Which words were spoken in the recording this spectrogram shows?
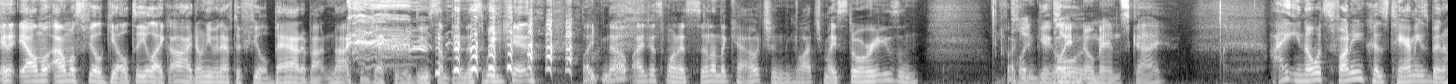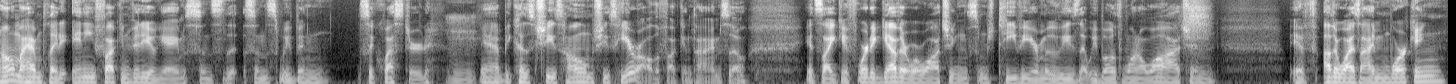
it, almost, I almost feel guilty, like oh I don't even have to feel bad about not suggesting to do something this weekend. like nope, I just want to sit on the couch and watch my stories and fucking play, giggle. Play and, No Man's Sky. I you know what's funny because Tammy's been home. I haven't played any fucking video games since the, since we've been sequestered. Mm. Yeah, because she's home, she's here all the fucking time. So it's like if we're together, we're watching some TV or movies that we both want to watch, and if otherwise I'm working,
